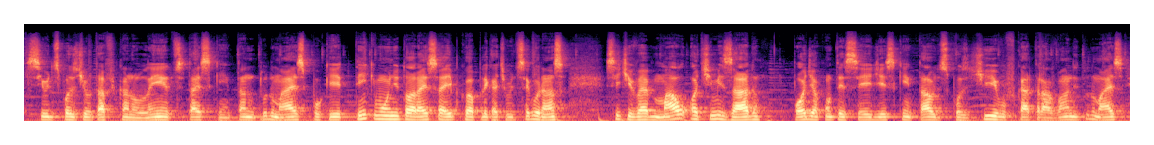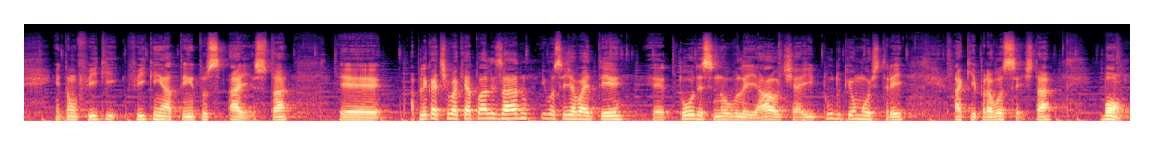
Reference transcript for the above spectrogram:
se o dispositivo está ficando lento, se está esquentando tudo mais, porque tem que monitorar isso aí, porque o aplicativo de segurança, se tiver mal otimizado, pode acontecer de esquentar o dispositivo, ficar travando e tudo mais. Então fique, fiquem atentos a isso, tá? É, aplicativo aqui atualizado e você já vai ter é, todo esse novo layout aí, tudo que eu mostrei aqui para vocês, tá? Bom,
